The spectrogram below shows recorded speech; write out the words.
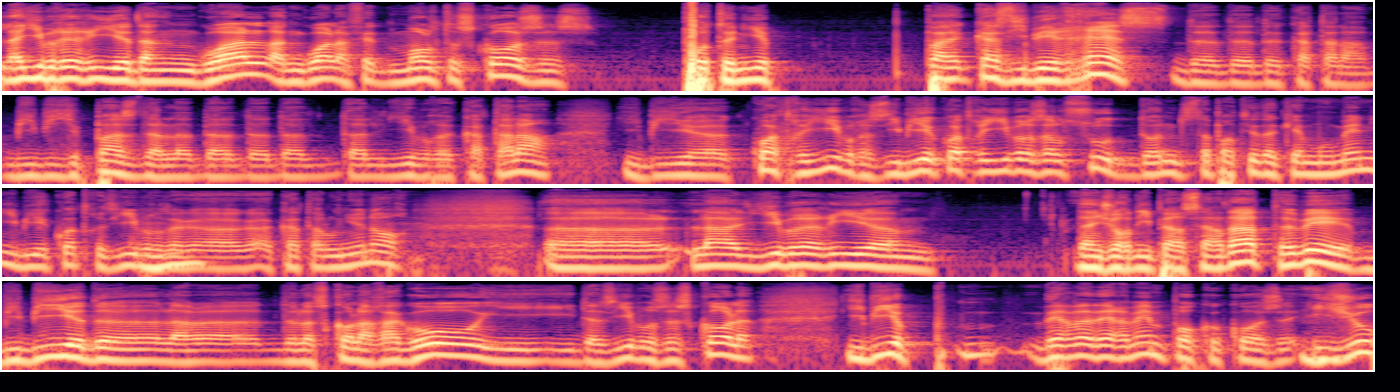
La llibreria d'Angual, Angual ha fet moltes coses, però tenia pa, quasi res de, de, de català. Hi havia pas de, de, de, de, del llibre català. Hi havia quatre llibres. Hi havia quatre llibres al sud, doncs a partir d'aquest moment hi havia quatre llibres a, a, a Catalunya Nord. Uh, la llibreria d'en Jordi Pere Cerdà també vivia de la- de l'escola Aragó i, i dels llibres d'escola. Hi havia verdaderament poca cosa. I jo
